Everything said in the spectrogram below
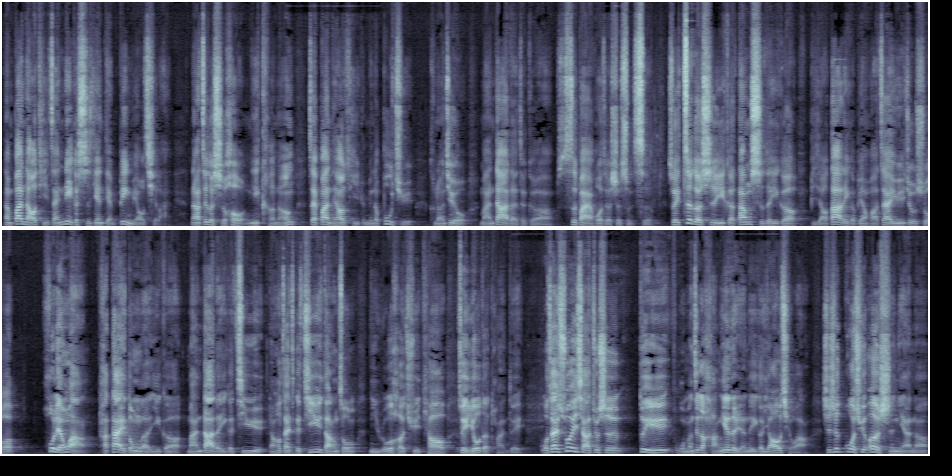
但半导体在那个时间点并没有起来。那这个时候，你可能在半导体里面的布局。可能就有蛮大的这个失败或者是损失，所以这个是一个当时的一个比较大的一个变化，在于就是说，互联网它带动了一个蛮大的一个机遇，然后在这个机遇当中，你如何去挑最优的团队？我再说一下，就是对于我们这个行业的人的一个要求啊，其实过去二十年呢，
